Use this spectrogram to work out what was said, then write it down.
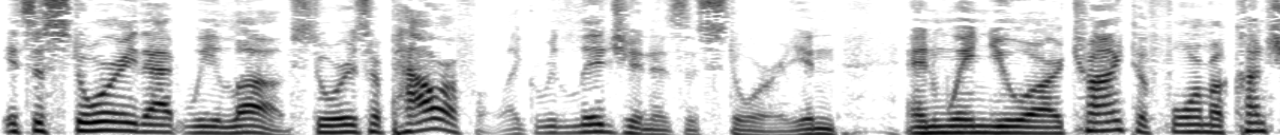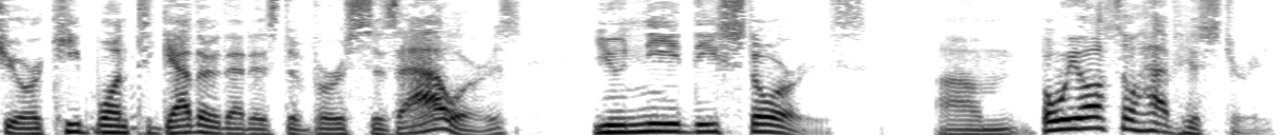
it's a story that we love. Stories are powerful. Like religion is a story. And, and when you are trying to form a country or keep one together that is diverse as ours, you need these stories. Um, but we also have history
